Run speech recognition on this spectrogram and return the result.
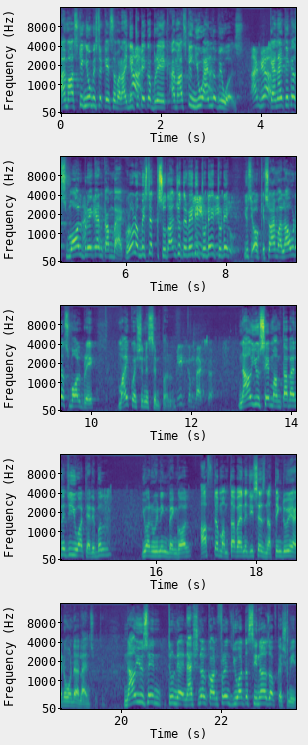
I'm asking you, Mr. Kesavan. I need to take a break. I'm asking you yeah. and the viewers. I'm here. Can I take a small break and come back? No, no, Mr. Sudhanshu Trivedi, please, today, please today, do. you see, okay, so I'm allowed a small break. My question is simple. Please come back, sir. Now you say, Mamta Banerjee, you are terrible. You are ruining Bengal. After Mamta Banerjee says nothing doing, I don't want an alliance with you. Now you say to national conference, you are the sinners of Kashmir.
